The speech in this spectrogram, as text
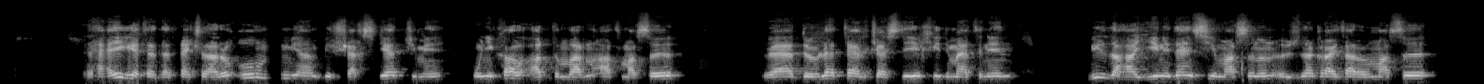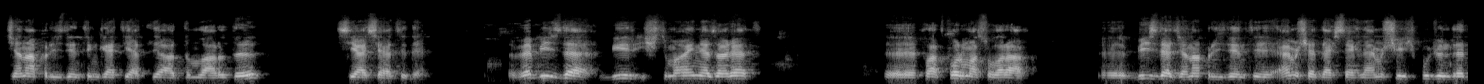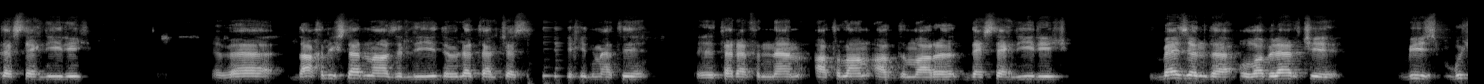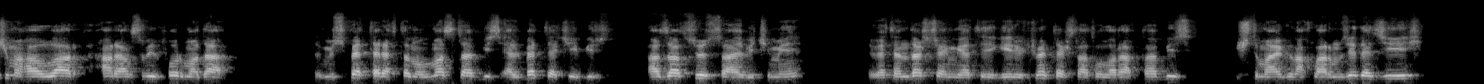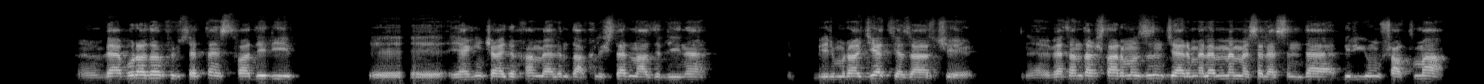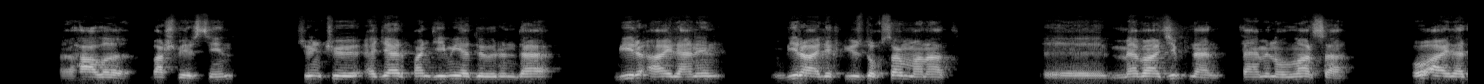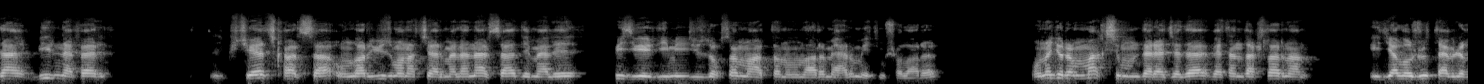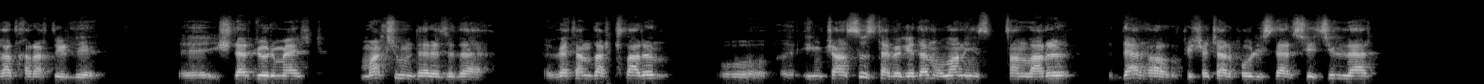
həqiqətən də təkrarı olmayan bir şəxsiyyət kimi unikal addımlarını atması və dövlət təhlükəsizliyi xidmətinin bir daha yenidən simasının özünə qaytarılması cənab prezidentin qətiyyətli addımlarıdır, siyasətidir. Və biz də bir ictimai nəzarət e, platforması olaraq e, biz də cənab prezidenti həmişə dəstəkləmişik, bu gün də dəstəkləyirik və Daxili İşlər Nazirliyi, Dövlət Təhlükəsizliyi Xidməti e, tərəfindən atılan addımları dəstəkləyirik. Bəzən də ola bilər ki, biz bu kimi hallar hər hansı bir formada müsbət tərəfdən olmazsa, biz əlbəttə ki, bir azad söz sahibi kimi vətəndaş cəmiyyəti, qeyri-hökumət təşkilatı olaraq da biz ictimai qınaqlarımızı edəcəyik və buradan fürsətdən istifadə edib e, e, yəqin ki, Aydınxan müəllim Daxili İşlər Nazirliyinə bir müraciət yazar ki, e, vətəndaşlarımızın cərimələnmə məsələsində bir yumuşatma e, halı baş versin. Çünki əgər pandemiya dövründə bir ailənin bir aylıq 190 manat e, məvaciblə təmin olunarsa, o ailədə bir nəfər küçəyə çıxarsa, onlar 100 manat cərmələnərsə, deməli biz verdiyimiz 190 manatdan onları məhrum etmiş olarıq. Ona görə maksimum dərəcədə vətəndaşlarla ideoloji təbliğat xarakterli e, işlər görmək, maksimum dərəcədə vətəndaşların o e, imkansız təbəqədən olan insanları dərhal peşəkar polislər seçirlər.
